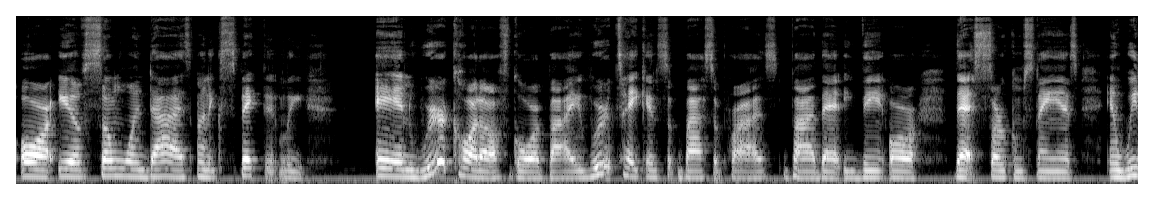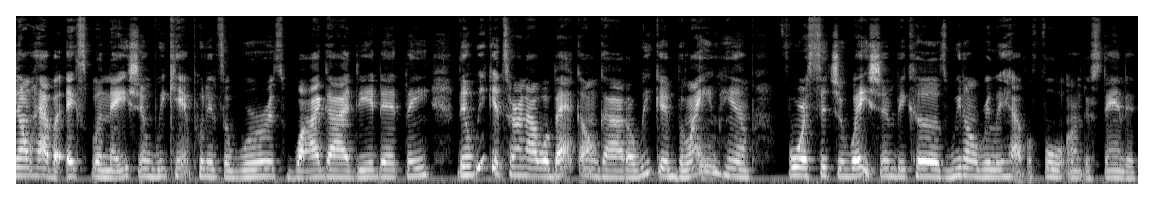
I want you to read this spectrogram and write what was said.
or if someone dies unexpectedly and we're caught off guard by it. We're taken by surprise by that event or that circumstance, and we don't have an explanation. We can't put into words why God did that thing. Then we could turn our back on God or we could blame Him for a situation because we don't really have a full understanding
